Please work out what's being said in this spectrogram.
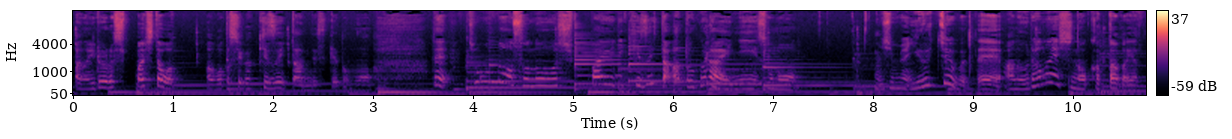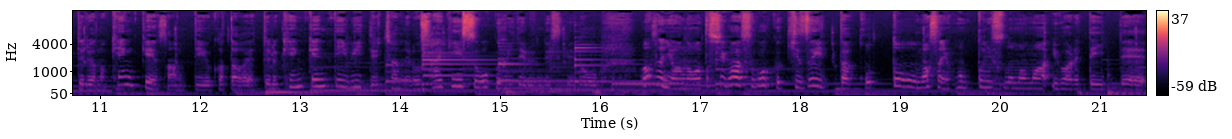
あのいろいろ失敗した私が気づいたんですけどもでちょうどその失敗に気づいた後ぐらいにその YouTube であの占い師の方がやってるあのケンケンさんっていう方がやってる「ケンケン TV」っていうチャンネルを最近すごく見てるんですけどまさにあの私がすごく気づいたことをまさに本当にそのまま言われていて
